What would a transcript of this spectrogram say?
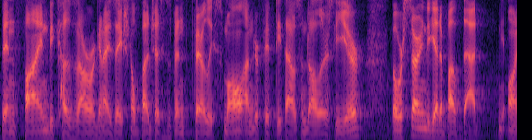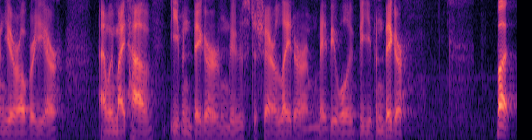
been fine because our organizational budget has been fairly small, under $50,000 a year. But we're starting to get above that on year over year. And we might have even bigger news to share later, and maybe we'll be even bigger. But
